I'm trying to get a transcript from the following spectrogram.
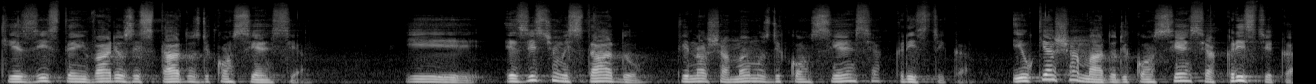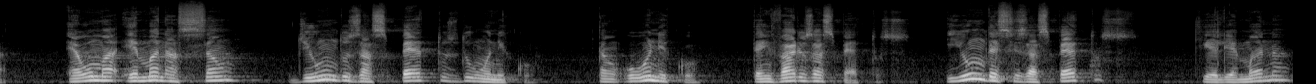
que existem vários estados de consciência. E existe um estado que nós chamamos de consciência crística. E o que é chamado de consciência crística é uma emanação de um dos aspectos do único. Então, o único tem vários aspectos. E um desses aspectos que ele emana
